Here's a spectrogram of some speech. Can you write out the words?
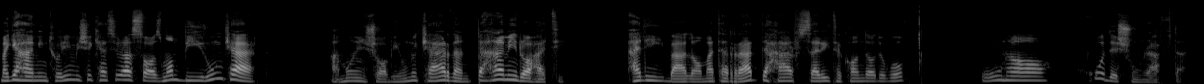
مگه همینطوری میشه کسی رو از سازمان بیرون کرد؟ اما انشابیون رو کردن به همین راحتی. علی به علامت رد حرف سری تکان داد و گفت اونا خودشون رفتن.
